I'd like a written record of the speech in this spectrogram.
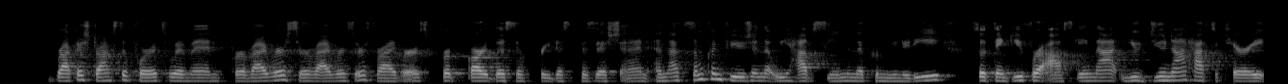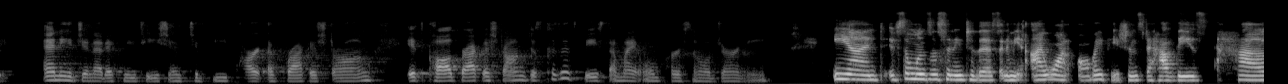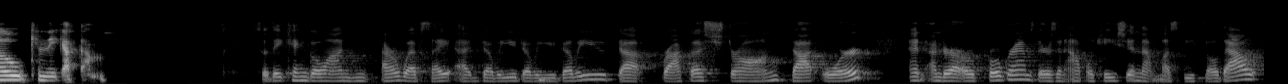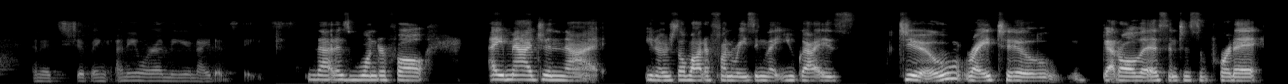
BRCA Strong supports women, survivors, survivors, or thrivers, regardless of predisposition. And that's some confusion that we have seen in the community. So thank you for asking that. You do not have to carry any genetic mutation to be part of BRCA Strong. It's called BRCA Strong just because it's based on my own personal journey. And if someone's listening to this, and I mean, I want all my patients to have these, how can they get them? So they can go on our website at www.brcastrong.org. And under our programs, there's an application that must be filled out and it's shipping anywhere in the United States. That is wonderful. I imagine that, you know, there's a lot of fundraising that you guys do, right, to get all this and to support it.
